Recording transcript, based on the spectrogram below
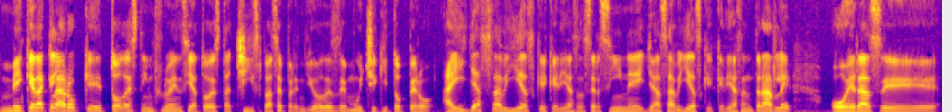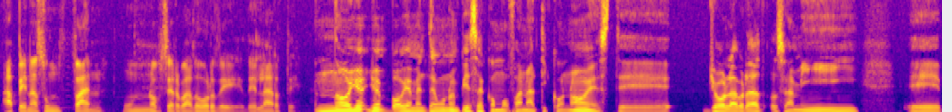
me queda claro que toda esta influencia, toda esta chispa se prendió desde muy chiquito, pero ahí ya sabías que querías hacer cine, ya sabías que querías entrarle, o eras eh, apenas un fan, un observador de- del arte. No, yo, yo- obviamente uno empieza como fanático, ¿no? Este, yo la verdad, o sea, a mí eh,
